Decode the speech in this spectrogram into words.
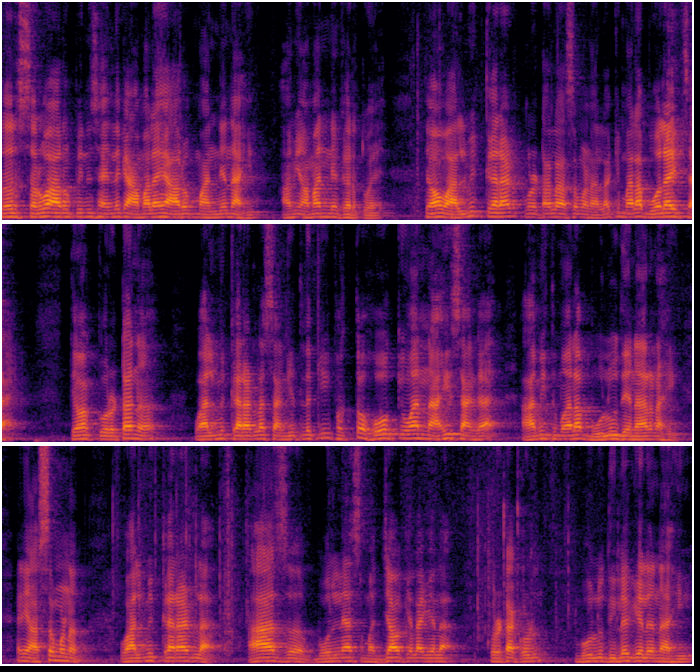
तर सर्व आरोपींनी सांगितलं की आम्हाला हे आरोप मान्य नाहीत आम्ही अमान्य करतो आहे तेव्हा वाल्मिक कराड कोर्टाला असं म्हणाला की मला बोलायचं आहे. तेव्हा कोर्टानं वाल्मिक कराडला सांगितलं की फक्त हो किंवा नाही सांगा आम्ही तुम्हाला बोलू देणार नाही. आणि असं म्हणत वाल्मिक कराडला आज बोलण्यास मज्जाव केला गेला. कोर्टाकडून बोलू दिलं गेलं नाही.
